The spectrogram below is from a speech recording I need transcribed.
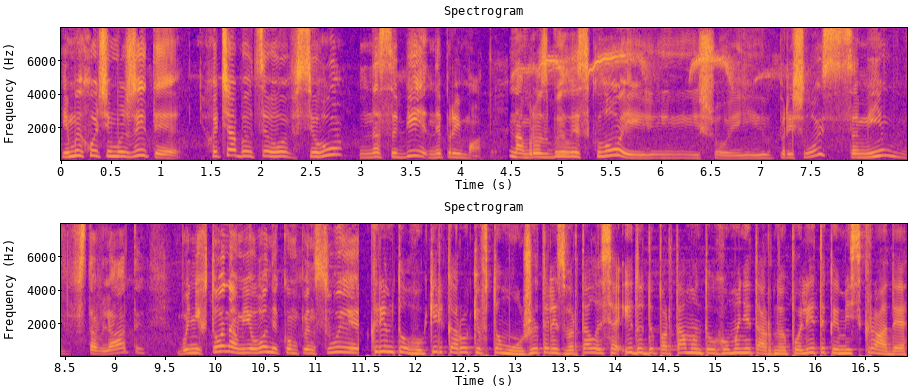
і ми хочемо жити. Хоча б цього всього на собі не приймати. Нам розбили скло і, і що? І прийшлось самим вставляти, бо ніхто нам його не компенсує. Крім того, кілька років тому жителі зверталися і до департаменту гуманітарної політики міськради,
